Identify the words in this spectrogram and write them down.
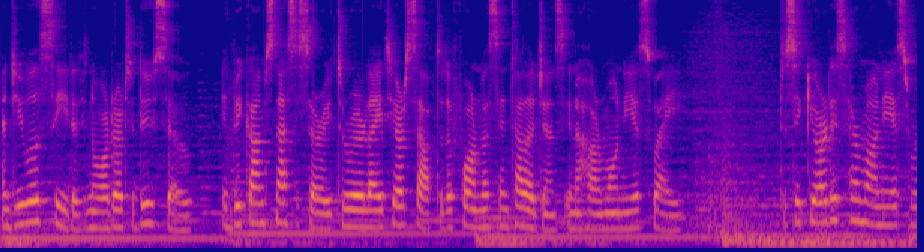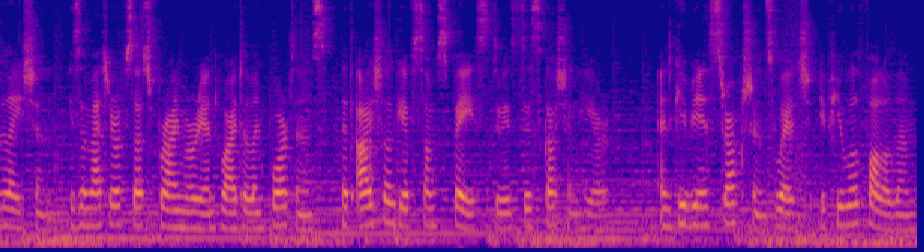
and you will see that in order to do so, it becomes necessary to relate yourself to the formless intelligence in a harmonious way. To secure this harmonious relation is a matter of such primary and vital importance that I shall give some space to its discussion here, and give you instructions which, if you will follow them,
